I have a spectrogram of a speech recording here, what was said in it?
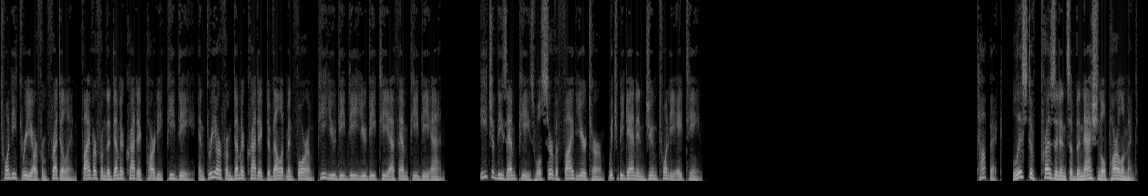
23 are from Fretilin, 5 are from the Democratic Party and 3 are from Democratic Development Forum Each of these MPs will serve a five-year term, which began in June 2018. List of Presidents of the National Parliament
